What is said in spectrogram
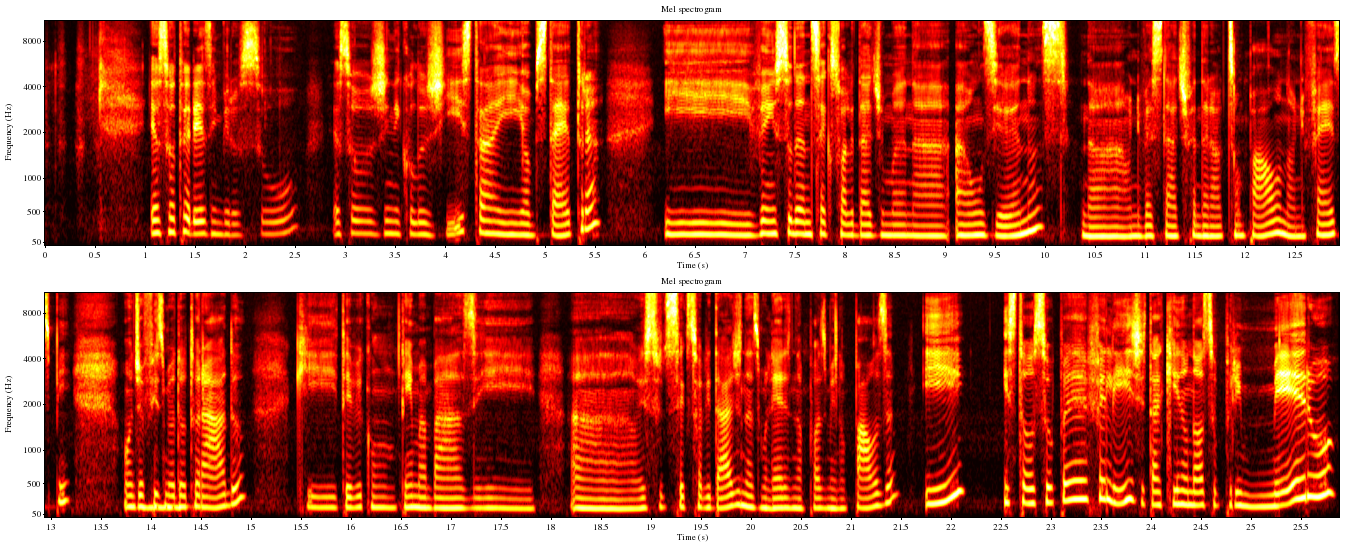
Eu sou Tereza Imbiruçu, eu sou ginecologista e obstetra e venho estudando sexualidade humana há 11 anos na Universidade Federal de São Paulo, na Unifesp, onde eu fiz meu doutorado, que teve como tema base uh, o estudo de sexualidade nas mulheres na pós-menopausa. E estou super feliz de estar aqui no nosso primeiro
